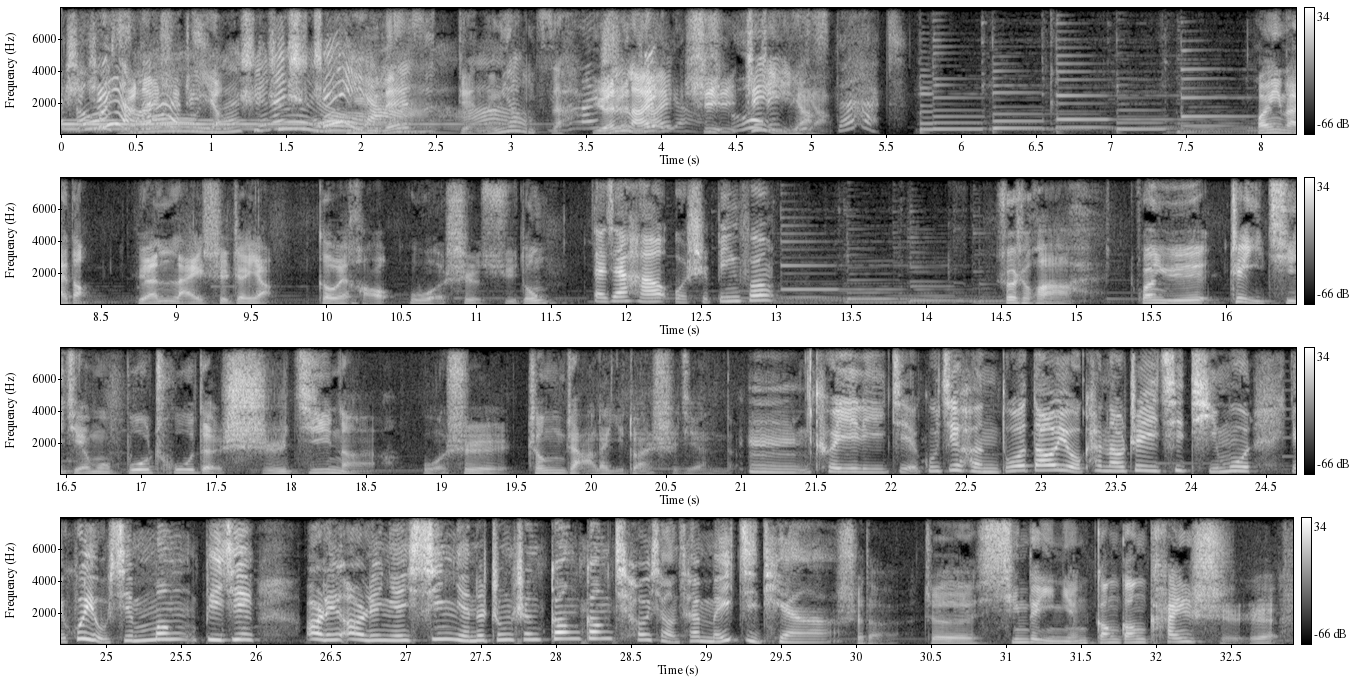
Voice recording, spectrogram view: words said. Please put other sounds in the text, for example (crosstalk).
来是这样，原来是这样，原来是这原样。来是点能样子啊！原来是这样。欢迎来到《原来是这样》，各位好，我是旭东。大家好，我是冰峰。说实话啊，关于这一期节目播出的时机呢，我是挣扎了一段时间的。嗯，可以理解。估计很多刀友看到这一期题目也会有些懵，毕竟二零二零年新年的钟声刚刚敲响，才没几天啊。是的，这新的一年刚刚开始，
